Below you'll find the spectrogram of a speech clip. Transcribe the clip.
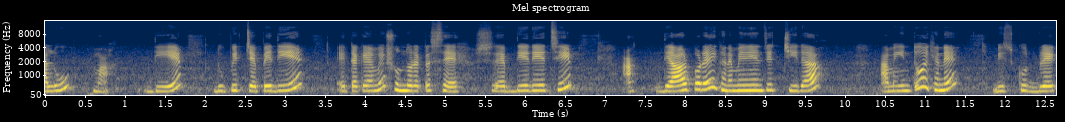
আলু মা দিয়ে দুপিট চেপে দিয়ে এটাকে আমি সুন্দর একটা শেপ দিয়ে দিয়েছি। দেওয়ার পরে এখানে আমি নিয়েছি চিরা। আমি কিন্তু এখানে বিস্কুট ব্রেক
